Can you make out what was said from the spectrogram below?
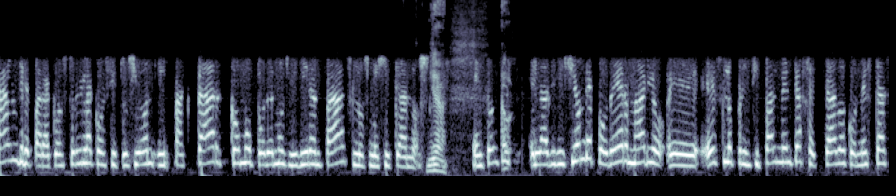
sangre para construir la Constitución y pactar cómo podemos vivir en paz los mexicanos. Entonces, la división de poder, Mario, eh, es lo principalmente afectado con estas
